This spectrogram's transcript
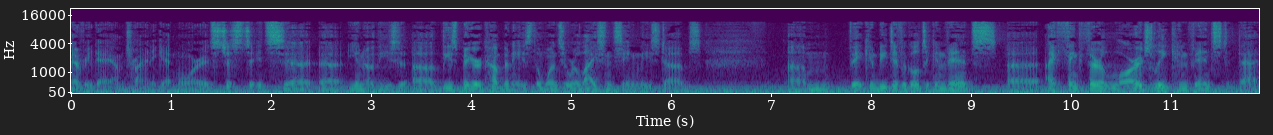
every day. I'm trying to get more. It's just, it's, uh, uh, you know, these, uh, these bigger companies, the ones who are licensing these dubs, um, they can be difficult to convince. Uh, I think they're largely convinced that.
